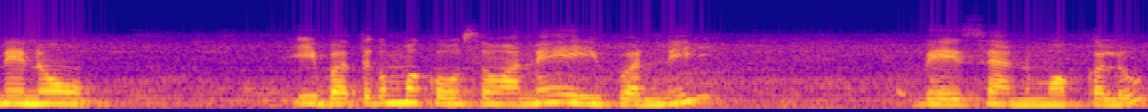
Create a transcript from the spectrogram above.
నేను ఈ బతుకమ్మ కోసం అనే ఇవన్నీ వేశాను మొక్కలు.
